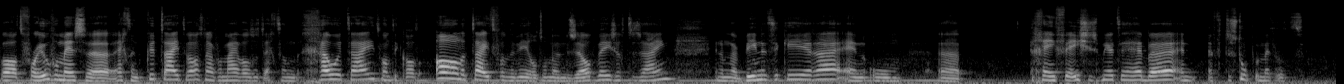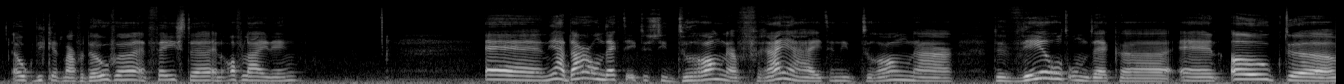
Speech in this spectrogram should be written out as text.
Wat voor heel veel mensen echt een kuttijd was. Nou, voor mij was het echt een gouden tijd. Want ik had alle tijd van de wereld om met mezelf bezig te zijn. En om naar binnen te keren. En om uh, geen feestjes meer te hebben. En even te stoppen met dat elk weekend maar verdoven. En feesten en afleiding. En ja, daar ontdekte ik dus die drang naar vrijheid. En die drang naar de wereld ontdekken. En ook de,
